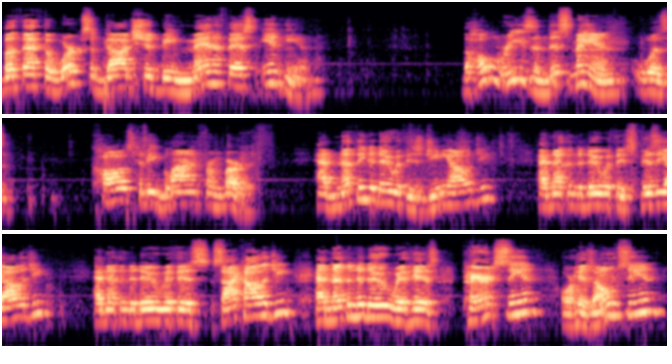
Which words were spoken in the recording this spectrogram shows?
But that the works of God should be manifest in him. The whole reason this man was caused to be blind from birth had nothing to do with his genealogy, had nothing to do with his physiology, had nothing to do with his psychology, had nothing to do with his parents' sin or his own sin.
